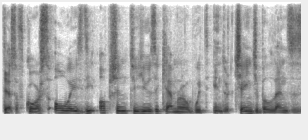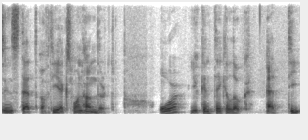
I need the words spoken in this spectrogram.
There's of course always the option to use a camera with interchangeable lenses instead of the X100. Or you can take a look at the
